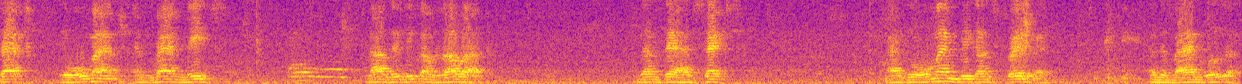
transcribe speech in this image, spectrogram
that a woman and man meets. Now they become lovers. Then they have sex. And the woman becomes pregnant and the man goes up.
